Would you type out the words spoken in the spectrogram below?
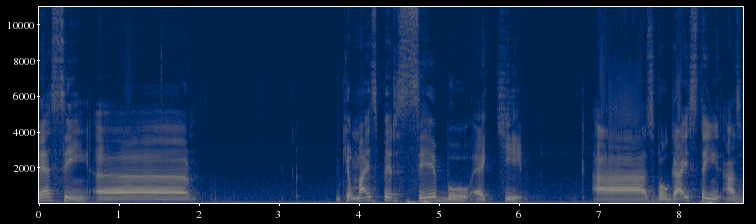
É assim, ah, o que eu mais percebo é que as vogais têm as,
